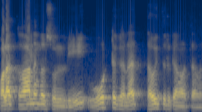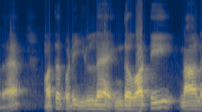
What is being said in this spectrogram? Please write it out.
பல காரணங்கள் சொல்லி ஓட்டுகளை தவிர்த்துருக்காங்களே தவிர மற்றபடி இல்லை. இந்த வாட்டி நான்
